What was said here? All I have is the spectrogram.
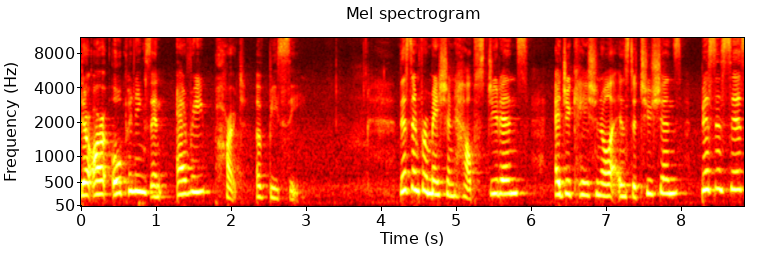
there are openings in every part of BC. This information helps students, educational institutions, businesses,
